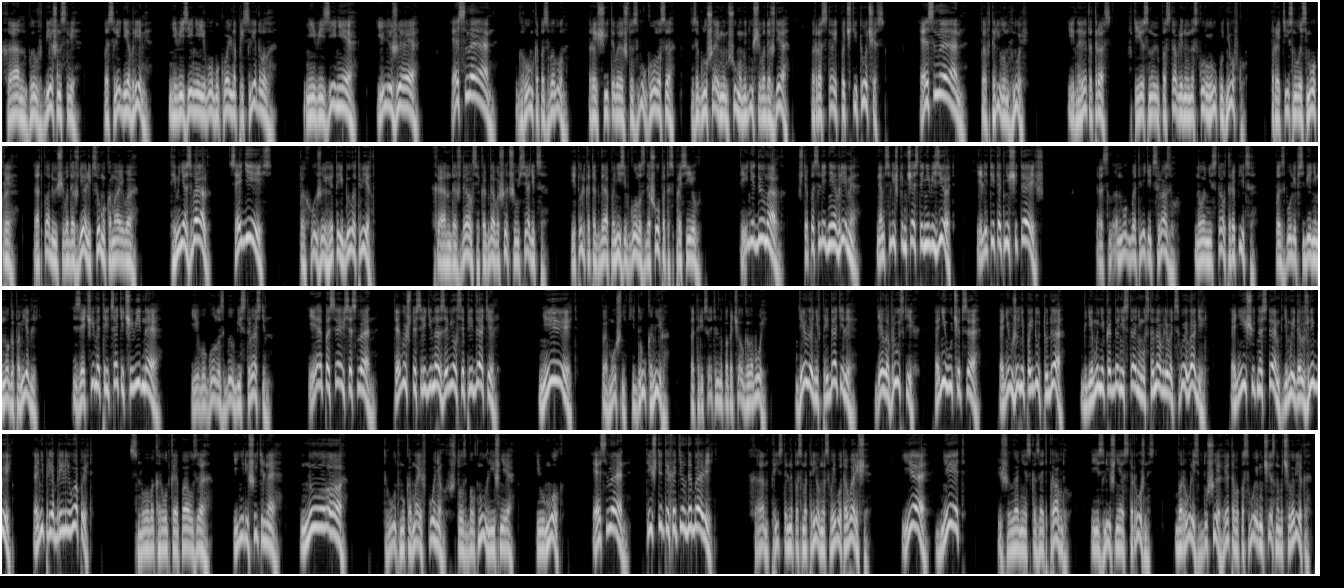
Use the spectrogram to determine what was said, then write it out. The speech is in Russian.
Хан был в бешенстве. Последнее время невезение его буквально преследовало. Невезение или же... «Эслан!» — громко позвал он, рассчитывая, что звук голоса, заглушаемым шумом идущего дождя, растает почти тотчас. «Эслан!» — повторил он вновь. И на этот раз в тесную, поставленную на скорую руку дневку, протиснулась мокрая от падающего дождя лицо Мукамаева. «Ты меня звал? Садись!» Похоже, это и был ответ. Хан дождался, когда вошедший усядется, и только тогда, понизив голос до шепота, спросил. «Ты не думал, что последнее время нам слишком часто не везет? Или ты так не считаешь?» Аслан мог бы ответить сразу, но он не стал торопиться, позволив себе немного помедлить. «Зачем отрицать очевидное?» Его голос был бесстрастен. «Я опасаюсь, Аслан, того, что среди нас завелся предатель». «Нет!» Помощник и друг Амира отрицательно покачал головой. «Дело не в предателе, дело в русских. Они учатся, они уже не пойдут туда, где мы никогда не станем устанавливать свой лагерь. Они ищут нас там, где мы должны быть. Они приобрели опыт». Снова короткая пауза и нерешительная. «Но...» Тут Мукамаев понял, что сболтнул лишнее, и умолк. «Эслан, ты что-то хотел добавить?» Хан пристально посмотрел на своего товарища. «Я? Нет!» Желание сказать правду и излишняя осторожность боролись в душе этого по-своему честного человека.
